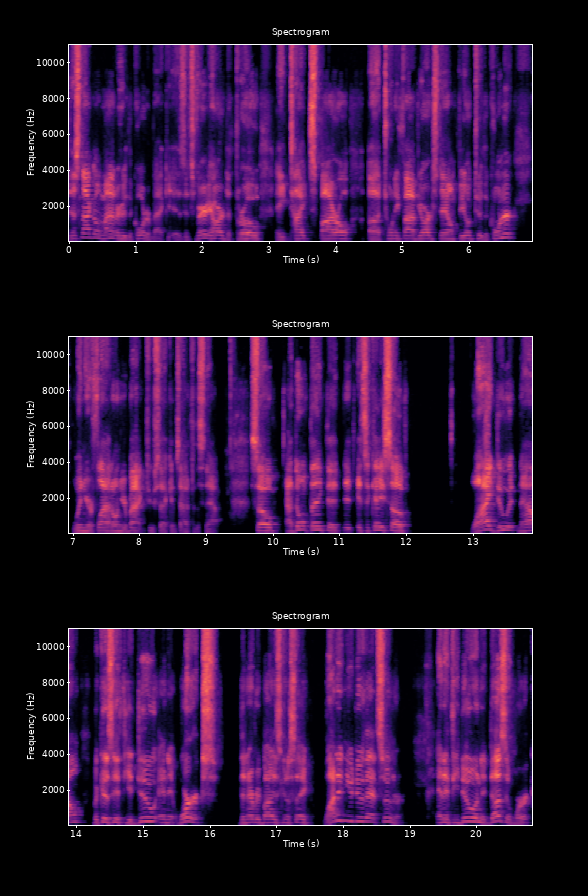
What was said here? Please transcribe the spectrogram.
it's not going to matter who the quarterback is. It's very hard to throw a tight spiral uh, 25 yards downfield to the corner when you're flat on your back two seconds after the snap. So I don't think that it, it's a case of why do it now? Because if you do and it works, then everybody's going to say, why didn't you do that sooner? And if you do and it doesn't work,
